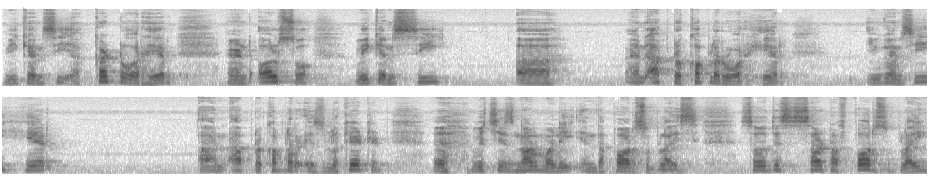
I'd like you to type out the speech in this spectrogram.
we can see a cut over here and also we can see uh, an optocoupler over here. You can see here an optocoupler is located uh, which is normally in the power supplies. So this is sort of power supply.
